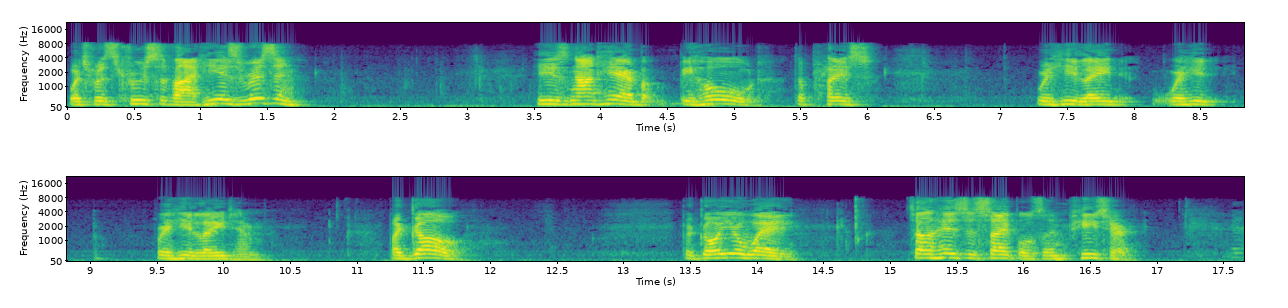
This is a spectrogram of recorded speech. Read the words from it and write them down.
which was crucified. He is risen. He is not here, but behold the place where he laid where he where he laid him. But go, but go your way. Tell his disciples and Peter yes.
